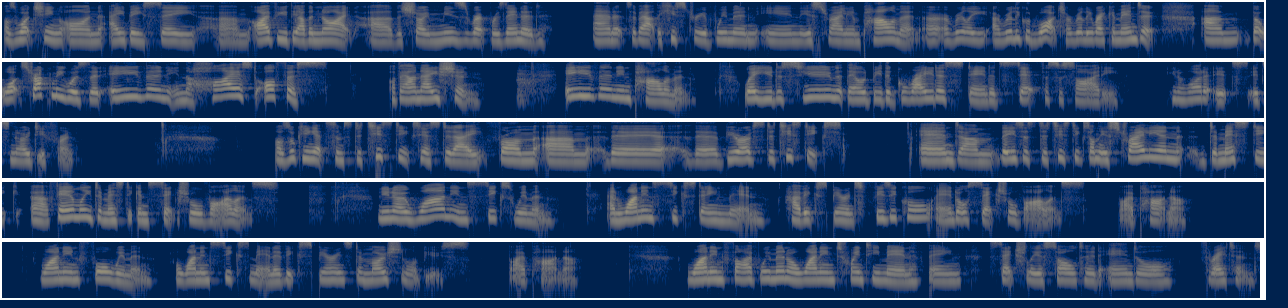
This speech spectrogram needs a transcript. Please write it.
I was watching on ABC um, viewed the other night uh, the show Ms. Represented, and it's about the history of women in the Australian Parliament. A, a really, a really good watch. I really recommend it. Um, but what struck me was that even in the highest office of our nation, even in Parliament, where you'd assume that there would be the greatest standards set for society, you know what? It's it's no different. I was looking at some statistics yesterday from um, the, the Bureau of Statistics. And um, these are statistics on the Australian domestic, uh, family, domestic, and sexual violence. And you know, one in six women and one in 16 men have experienced physical and or sexual violence by a partner. One in four women or one in six men have experienced emotional abuse by a partner. One in five women or one in 20 men have been sexually assaulted and or threatened.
